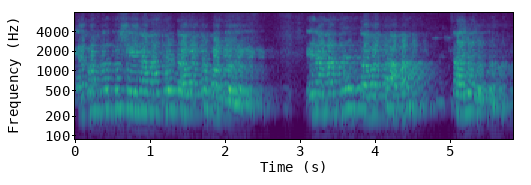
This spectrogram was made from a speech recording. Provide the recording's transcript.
এখন কিন্তু সেই নামাজের দাওয়াতটা বন্ধ হয়ে গেছে। এই নামাজের দাওয়াতটা আবার চালু করতে হবে।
